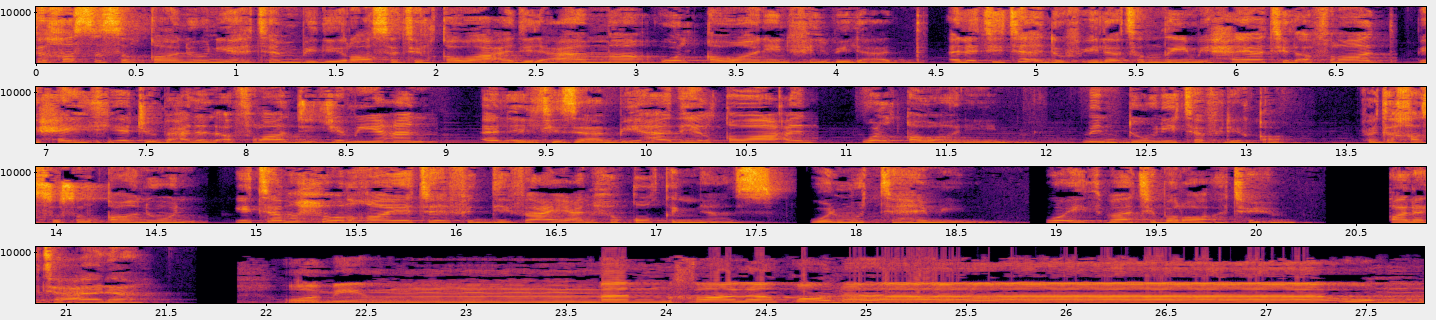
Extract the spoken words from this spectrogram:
تخصص القانون يهتم بدراسة القواعد العامة والقوانين في البلاد التي تهدف إلى تنظيم حياة الأفراد بحيث يجب على الأفراد جميعا الالتزام بهذه القواعد والقوانين من دون تفرقة. فتخصص القانون يتمحور غايته في الدفاع عن حقوق الناس والمتهمين وإثبات براءتهم. قال تعالى وممن خلقنا أمة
